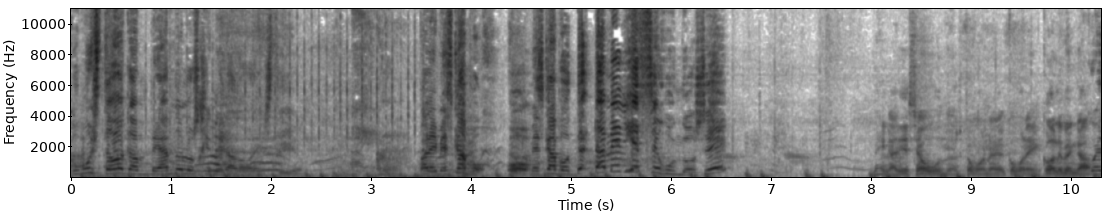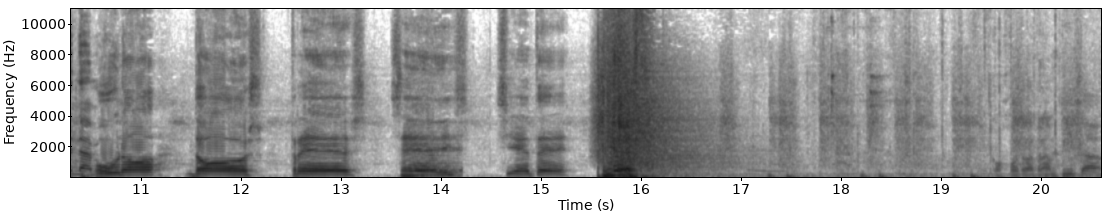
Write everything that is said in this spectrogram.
¿Cómo estaba campeando los generadores, tío? Vale, me escapo. Me escapo. Da- dame 10 segundos, ¿eh? Venga, 10 segundos, como en el, como en el cole, venga. Cuéntame. 1, 2, 3, 6, 7, 10. Cojo otra trampita.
